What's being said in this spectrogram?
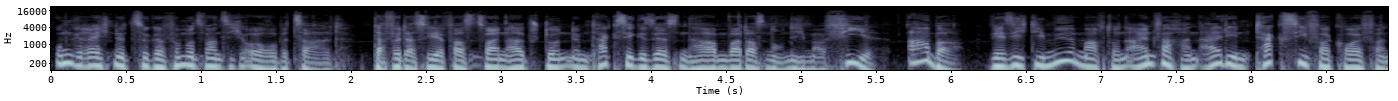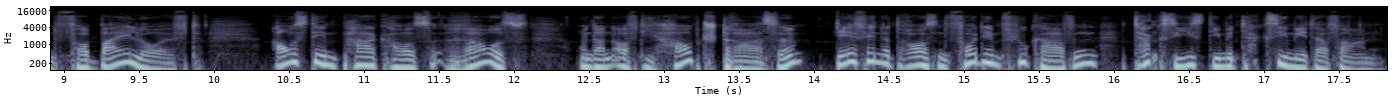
umgerechnet ca. 25 Euro bezahlt. Dafür, dass wir fast zweieinhalb Stunden im Taxi gesessen haben, war das noch nicht mal viel. Aber wer sich die Mühe macht und einfach an all den Taxiverkäufern vorbeiläuft, aus dem Parkhaus raus und dann auf die Hauptstraße, der findet draußen vor dem Flughafen Taxis, die mit Taximeter fahren.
